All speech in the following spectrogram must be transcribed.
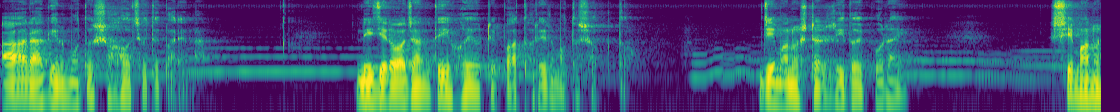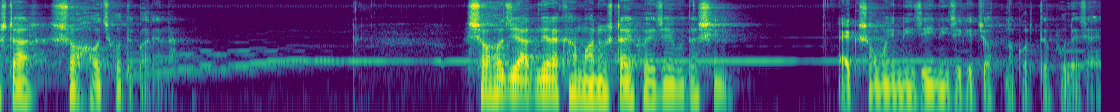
আর আগের মতো সহজ হতে পারে না। নিজের অজান্তেই হয়ে ওঠে পাথরের মতো শক্ত। যে মানুষটার হৃদয় পোড়ায়, সে মানুষটা আর সহজ হতে পারে না। সহজে আগলে রাখা মানুষটাই হয়ে যায় উদাসীন। এক সময় নিজেই নিজেকে যত্ন করতে ভুলে যায়।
